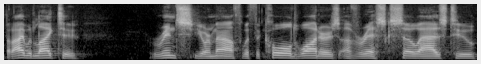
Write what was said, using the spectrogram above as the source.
But I would like to rinse your mouth with the cold waters of risk so as to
